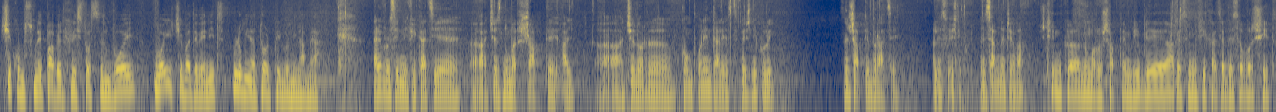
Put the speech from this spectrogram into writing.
și, cum spune Pavel, Hristos în voi, voi ce vă deveniți luminători prin lumina mea. Are vreo semnificație uh, acest număr șapte al acelor uh, componente ale sfeșnicului? Sunt șapte brațe ale sfeșnicului. Înseamnă ceva? Știm că numărul șapte în Biblie are semnificația de săvârșit.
